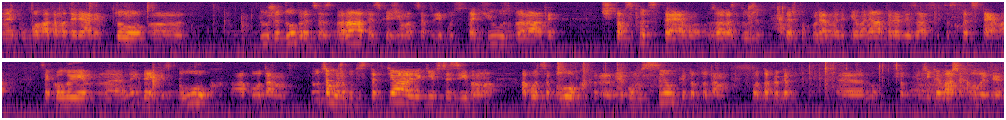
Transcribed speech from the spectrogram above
на яку багато матеріалів, то е, дуже добре це збирати, скажімо, це якусь статтю збирати, чи там спецтему. Зараз дуже теж популярний такий варіант реалізації, це спецтема. Це коли не йде якийсь блок, або там, ну це може бути стаття, в якій все зібрано, або це блок, е, в якому ссылки, тобто там, от, наприклад, е, ну, щоб не тільки наших хвалити,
